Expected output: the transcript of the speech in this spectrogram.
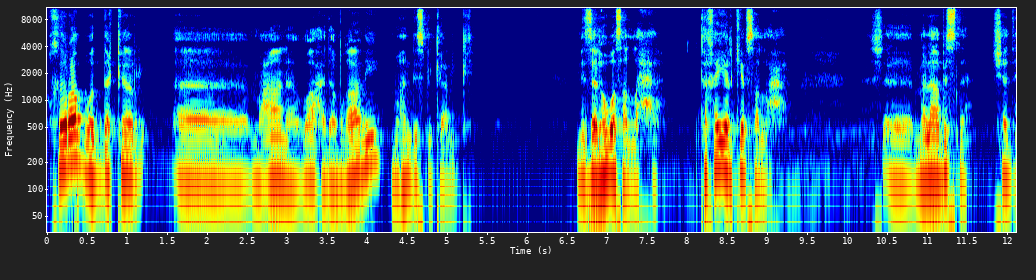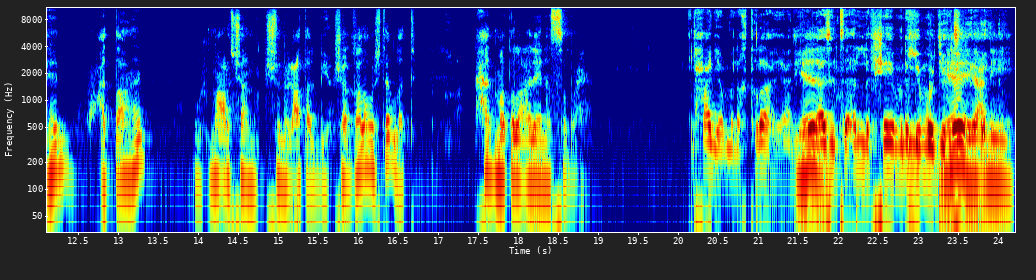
خرب واتذكر آه معانا واحد أفغاني مهندس ميكانيك نزل هو صلحها. تخيل كيف صلحها. ملابسنا شدهن حطاهن وما أعرف شان شنو العطل بيه وشغلها واشتغلت. لحد ما طلع علينا الصبح. الحاجة من الاختراع يعني. Yeah. لازم تألف شيء من اللي موجود. إيه يعني.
